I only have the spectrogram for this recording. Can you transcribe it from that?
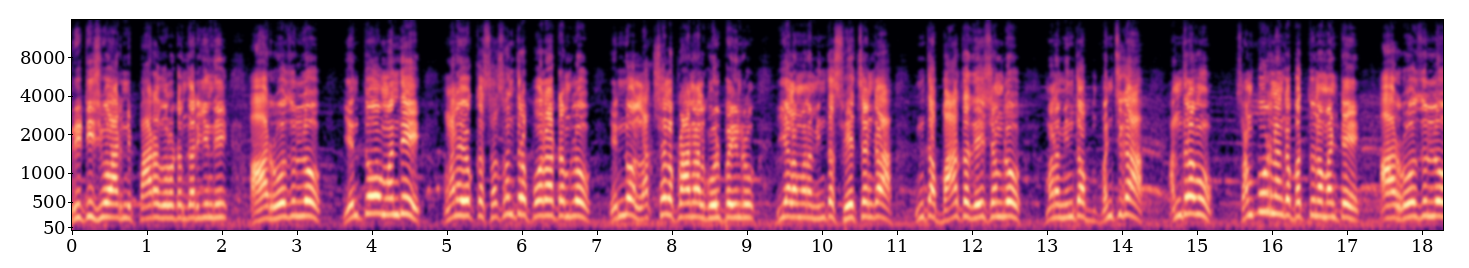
బ్రిటిష్ వారిని పారదోలటం జరిగింది. ఆ రోజుల్లో ఎంతోమంది మన యొక్క స్వతంత్ర పోరాటంలో ఎన్నో లక్షల ప్రాణాలు కోల్పోయినరు. ఇవాళ మనం ఇంత స్వేచ్ఛంగా ఇంత భారతదేశంలో మనం ఇంత మంచిగా అందరము సంపూర్ణంగా బతున్నామంటే ఆ రోజుల్లో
